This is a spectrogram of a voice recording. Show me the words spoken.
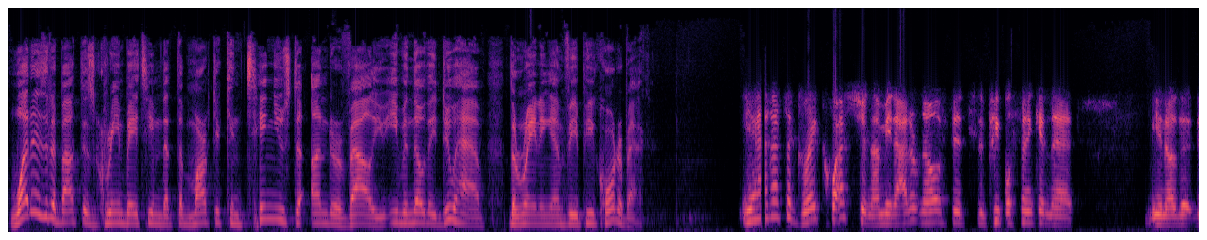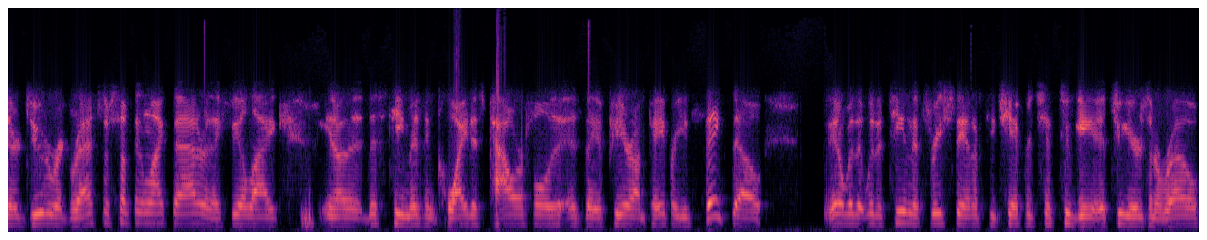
What is it about this Green Bay team that the market continues to undervalue even though they do have the reigning MVP quarterback? Yeah, that's a great question. I mean, I don't know if it's the people thinking that you know that they're due to regress or something like that, or they feel like you know this team isn't quite as powerful as they appear on paper. You'd think though, you know, with with a team that's reached the NFC Championship two game, two years in a row,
